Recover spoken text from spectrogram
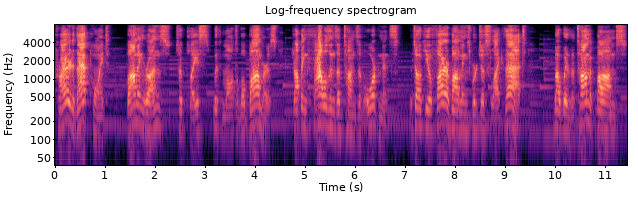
Prior to that point, bombing runs took place with multiple bombers, dropping thousands of tons of ordnance. The Tokyo fire bombings were just like that, but with atomic bombs,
